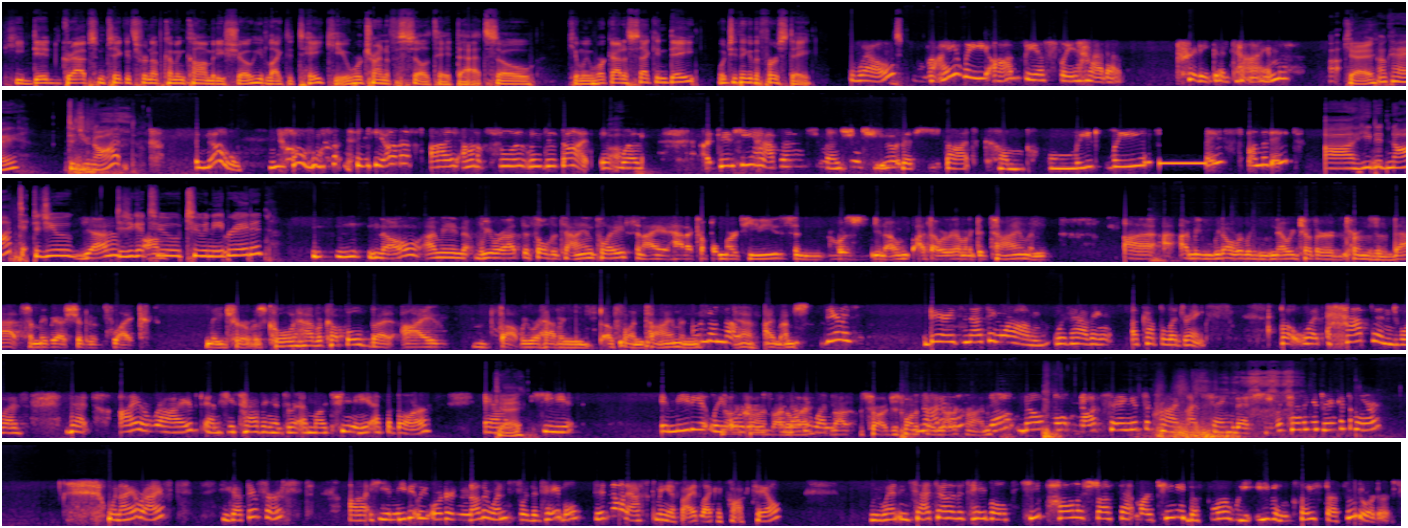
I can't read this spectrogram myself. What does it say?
He did grab some tickets for an upcoming comedy show. He'd like to take you. We're trying to facilitate that. So, can we work out a second date? What'd you think of the first date? Well, Riley obviously had a pretty good time. Okay. Okay. Did you not? No, no. to be honest, I absolutely did not. It was. Uh, did he happen to mention to you that he got completely based on the date? Uh, he did not. Did you? Yeah. Did you get um, too too inebriated? N- No, I mean we were at this old Italian place, and I had a couple martinis, and was you know I thought we were having a good time, and uh, I, I mean we don't really know each other in terms of that, so maybe I should have like made sure it was cool to have a couple, but I thought we were having a fun time, and Oh, no, no. yeah, I, I'm There is there is nothing wrong with having a couple of drinks. But what happened was that I arrived and he's having a, a martini at the bar, and Okay. he immediately not a orders crime, by the another way. one. Not, sorry, just want to say Not not a crime. No, no, no, not saying it's a crime. I'm saying that he was having a drink at the bar. When I arrived, he got there first. Uh, he immediately ordered another one for the table. Did not ask me if I'd like a cocktail. We went and sat down at the table. He polished off that martini before we even placed our food orders.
